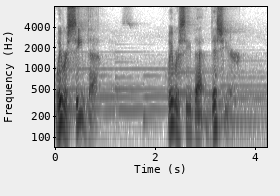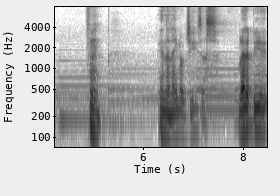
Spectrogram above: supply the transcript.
We receive that. We receive that this year. Hmm. In the name of Jesus. Let it be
